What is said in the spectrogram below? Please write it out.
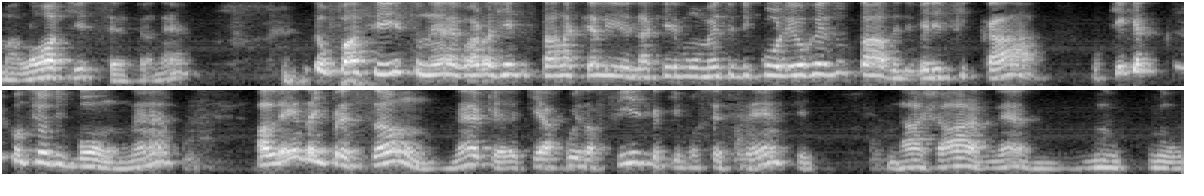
malote, etc. Né? Então, faça isso, né? Agora a gente está naquele, naquele momento de colher o resultado, de verificar o que, que aconteceu de bom, né? Além da impressão, né, que é, que é a coisa física que você sente, na, já né, no, no,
